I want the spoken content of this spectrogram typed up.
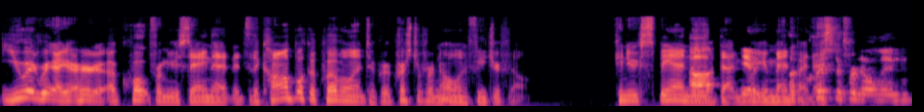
you had written, I heard a quote from you saying that it's the comic book equivalent to Christopher Nolan feature film. Can you expand on Uh, what that what you meant by that? Christopher Nolan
